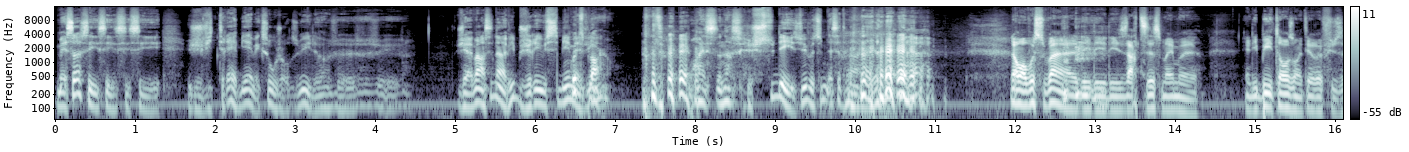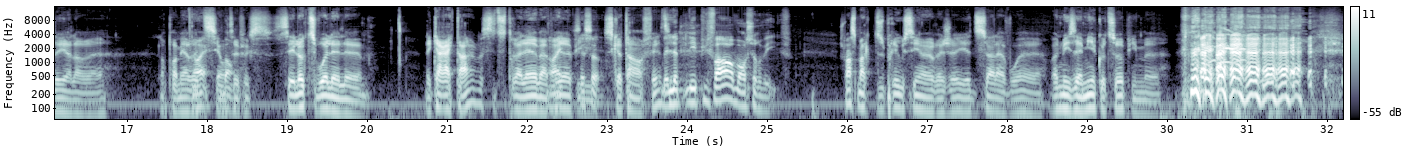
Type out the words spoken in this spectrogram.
mais ça c'est c'est c'est- c'est- je vis très bien avec ça aujourd'hui là Je- je- j'ai avancé dans la vie puis j'ai réussi bien Pourquoi ma tu vie pleures? ouais non, c'est- je suis des yeux veux-tu me laisser tranquille? Non, on voit souvent euh, des, des- des artistes, même. euh, les Beatles ont été refusés à leur, euh, leur première Ouais, audition. bon. C'est là que tu vois le, le- le caractère, là, si tu te relèves après, Ouais, puis ce que tu en fais. mais le- les plus forts vont survivre Je pense que Marc Dupré aussi a un rejet. Il a dit ça à la voix. Un de mes amis écoute ça, puis il me. il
